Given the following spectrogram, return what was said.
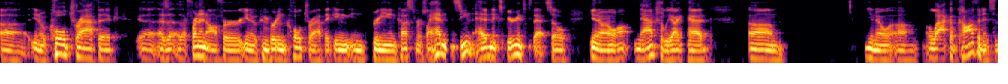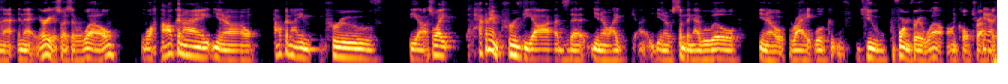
uh, you know, cold traffic uh, as, a, as a front end offer, you know, converting cold traffic and, bringing in customers. So I hadn't seen, I hadn't experienced that. So you know, naturally, I had. um you know um, a lack of confidence in that in that area so i said well well how can i you know how can i improve the odds? So i how can i improve the odds that you know i, I you know something i will you know write will do perform very well on cold traffic?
